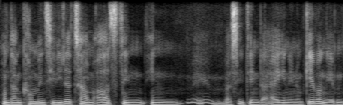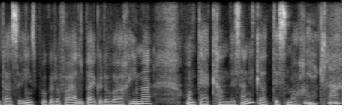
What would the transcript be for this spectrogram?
Und dann kommen sie wieder zu einem Arzt in, in, was sind in der eigenen Umgebung, eben das Innsbruck oder Vorarlberg oder wo auch immer, und der kann das auch nicht gratis machen. Ja, klar.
